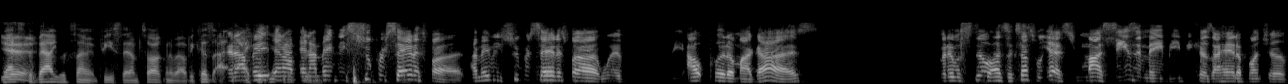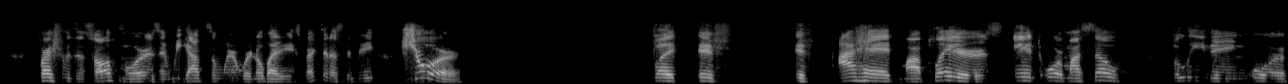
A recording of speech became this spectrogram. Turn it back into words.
That's Yeah. the value assignment piece that I'm talking about because I and I, I may and I, and I may be super satisfied. I may be super satisfied with the output of my guys, but it was still unsuccessful. Yes, my season may be because I had a bunch of freshmen and sophomores, and we got somewhere where nobody expected us to be. Sure, but if if I had my players and or myself believing or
